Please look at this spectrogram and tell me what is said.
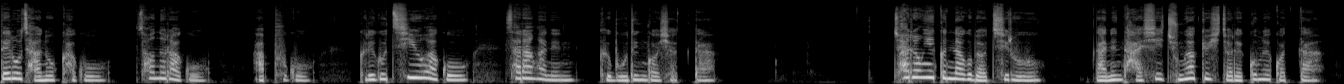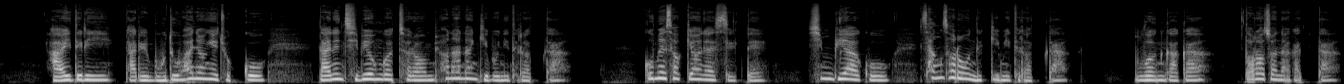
때로 잔혹하고 서늘하고 아프고 그리고 치유하고 사랑하는 그 모든 것이었다. 촬영이 끝나고 며칠 후 나는 다시 중학교 시절의 꿈을 꿨다. 아이들이 나를 모두 환영해줬고 나는 집에 온 것처럼 편안한 기분이 들었다. 꿈에서 깨어났을 때 신비하고 상서로운 느낌이 들었다. 무언가가 떨어져 나갔다.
